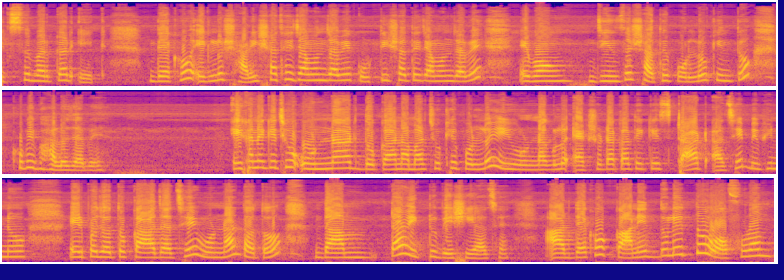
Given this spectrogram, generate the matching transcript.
এক্সে বার্কার এক। দেখো, এগুলো শাড়ির সাথে যেমন যাবে, কুর্তির সাথে যেমন যাবে, এবং জিন্সের সাথে পরলেও কিন্তু খুবই ভালো যাবে। এখানে কিছু ওড়নার দোকান আমার চোখে পড়ল। এই ওড়নাগুলো একশো টাকা থেকে স্টার্ট আছে। বিভিন্ন, এরপর যত কাজ আছে ওড়নার তত দামটাও একটু বেশি আছে। আর দেখো, কানের দুলের তো অফুরন্ত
